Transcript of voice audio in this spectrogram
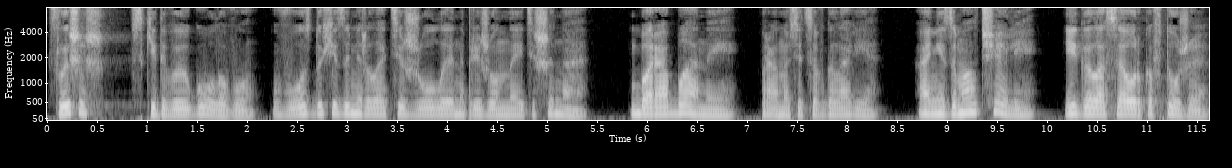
«Слышишь?» Скидываю голову. В воздухе замерла тяжелая напряженная тишина. «Барабаны!» — проносится в голове. Они замолчали. И голоса орков тоже.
